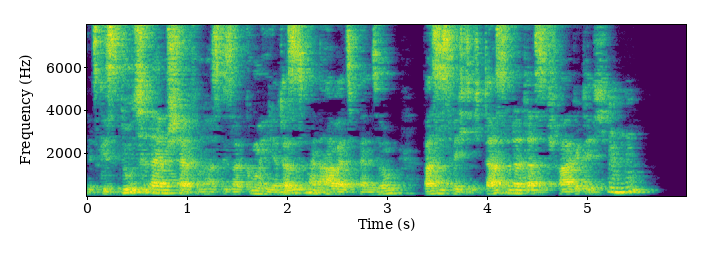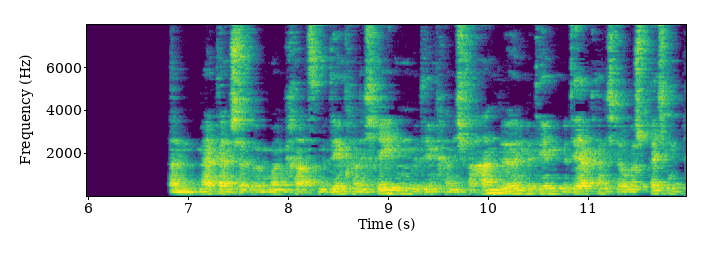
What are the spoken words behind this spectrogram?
jetzt gehst du zu deinem Chef und hast gesagt, guck mal hier, das ist mein Arbeitspensum, was ist wichtig, das oder das? Ich frage dich. Mhm. Dann merkt dein Chef irgendwann krass, mit dem kann ich reden, mit dem kann ich verhandeln, mit dem, mit der kann ich darüber sprechen,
